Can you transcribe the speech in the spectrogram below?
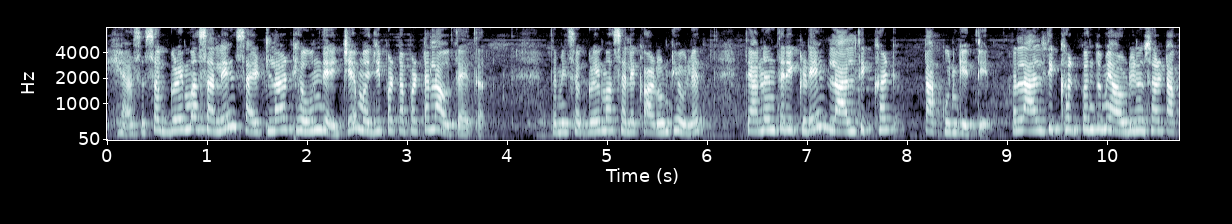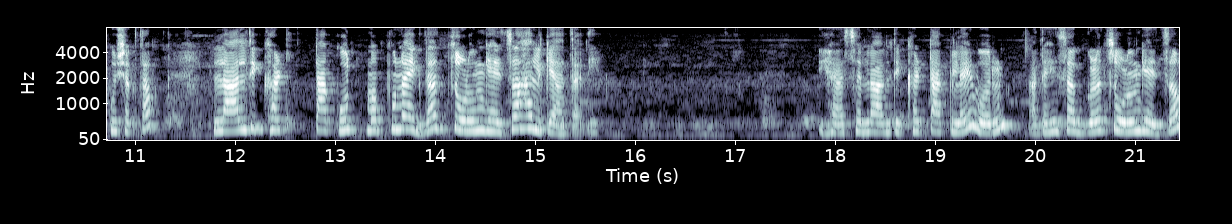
हे असं सगळे मसाले साईडला ठेवून द्यायचे म्हणजे पटापटा लावता येतात. तर मी सगळे मसाले काढून ठेवलेत. त्यानंतर इकडे लाल तिखट टाकून घेते. लाल तिखट पण तुम्ही आवडीनुसार टाकू शकता. लाल तिखट टाकून मग पुन्हा एकदा चोळून घ्यायचं हलक्या हाताने. हे असं लाल तिखट टाकलं आहे वरून. आता हे सगळं चोळून घ्यायचं.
